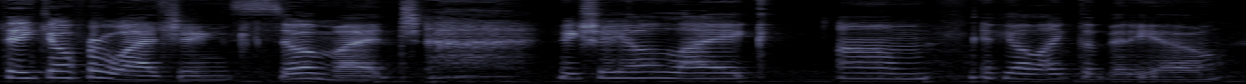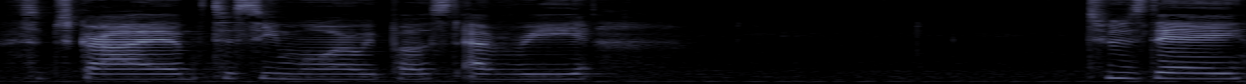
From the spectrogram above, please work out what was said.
thank y'all for watching so much. Make sure y'all like um, if y'all like the video. Subscribe to see more. We post every Tuesday,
